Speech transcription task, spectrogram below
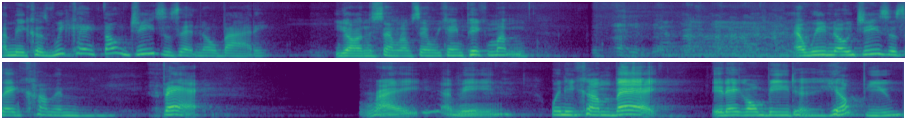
I mean, because we can't throw Jesus at nobody. Y'all understand what I'm saying? We can't pick him up. And, we know Jesus ain't coming back, right? I mean, when he come back, it ain't gonna be to help you.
